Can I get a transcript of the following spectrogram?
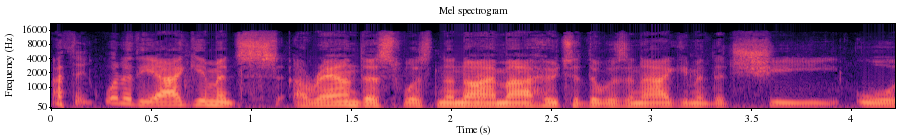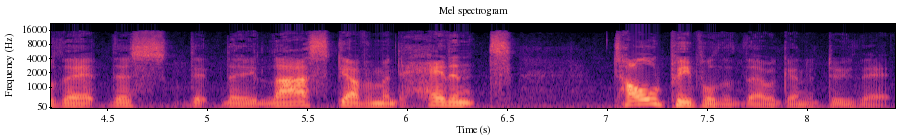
I think one of the arguments around this was Nanaia Mahuta. There was an argument that she or that this that the last government hadn't told people that they were going to do that.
